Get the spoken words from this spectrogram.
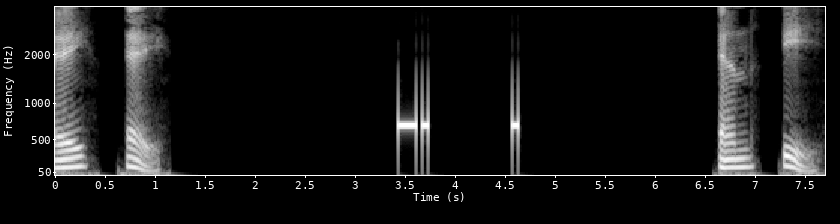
A, A. N, E.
